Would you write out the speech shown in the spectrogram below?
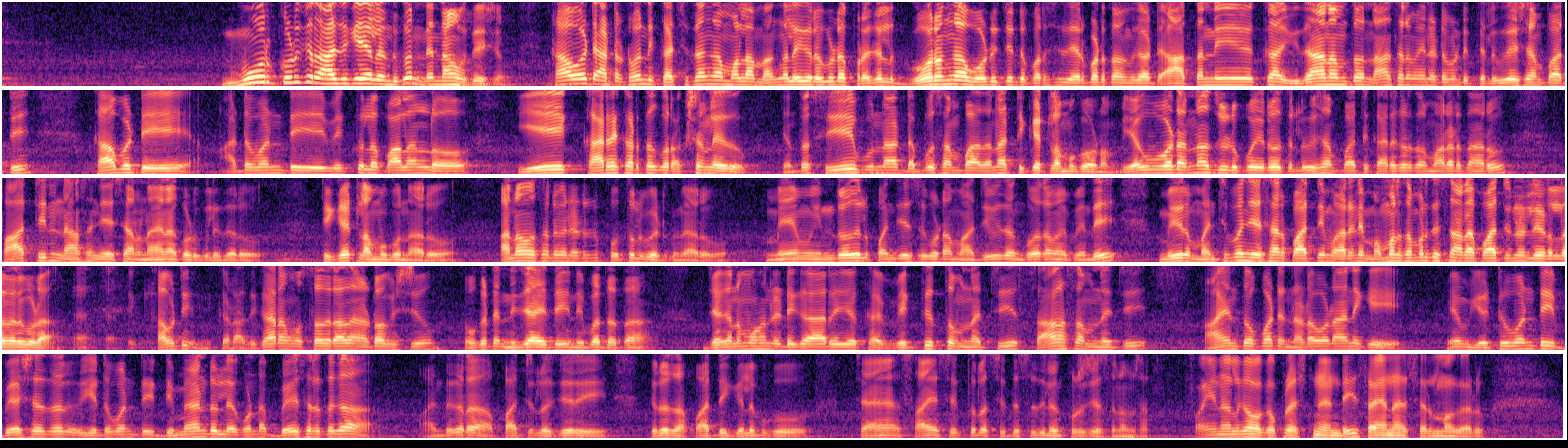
మూర్ఖుడికి రాజకీయాలు ఎందుకు? నా ఉద్దేశం. కాబట్టి అటువంటి ఖచ్చితంగా మళ్ళీ మంగళగిరి కూడా ప్రజలు ఘోరంగా ఓడించే పరిస్థితి ఏర్పడుతుంది కాబట్టి అతని యొక్క విధానంతో నాశనమైనటువంటి తెలుగుదేశం పార్టీ. కాబట్టి అటువంటి వ్యక్తుల పాలనలో ఏ కార్యకర్తకు రక్షణ లేదు. ఎంతసేపు ఉన్నా డబ్బు సంపాదన టికెట్లు అమ్ముకోవడం. ఎవడన్నా చూడిపోయి ఈరోజు తెలుగుదేశం పార్టీ కార్యకర్తలు మాట్లాడుతున్నారు పార్టీని నాశనం చేశారు నాయన కొడుకులు ఇద్దరు. టికెట్లు అమ్ముకున్నారు. అనవసరమైనటువంటి పొత్తులు పెట్టుకున్నారు. మేము ఇన్ని రోజులు పనిచేసి కూడా మా జీవితం ఘోరమైపోయింది మీరు మంచి పని చేశారు పార్టీ మారని మమ్మల్ని సమర్థిస్తున్నారు ఆ పార్టీ నుండి లీడర్లందరూ కూడా. కాబట్టి ఇక్కడ అధికారం వస్తుంది రాదని అటో విషయం ఒకటే నిజాయితీ నిబద్ధత. జగన్మోహన్ రెడ్డి గారి యొక్క వ్యక్తిత్వం నచ్చి సాహసం నచ్చి ఆయనతో పాటు నడవడానికి మేము ఎటువంటి బేషరత ఎటువంటి డిమాండ్ లేకుండా బేషరతగా ఆయన దగ్గర పార్టీలో చేరి ఈరోజు ఆ పార్టీ గెలుపుకు సాయశక్తుల సిద్ధశుద్ధులను కృషి చేస్తున్నాం సార్. ఫైనల్గా ఒక ప్రశ్న అండి సాయనాథ్ శర్మ గారు.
